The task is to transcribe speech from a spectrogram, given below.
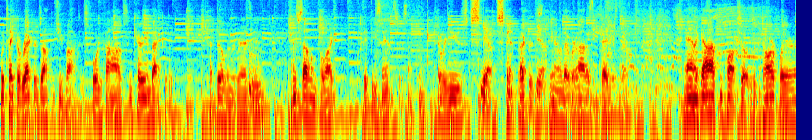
would take the records off the jukeboxes, 45s, and carry them back to the that building at Reds, in, and sell them for like 50 cents or something. They were used spent, Yeah. spent records, Yeah. you know, that were out of date. And a guy from Clarksville was a guitar player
